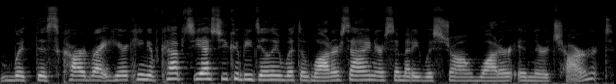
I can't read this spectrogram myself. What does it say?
with this card right here, King of Cups, yes, you could be dealing with a water sign or somebody with strong water in their chart.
